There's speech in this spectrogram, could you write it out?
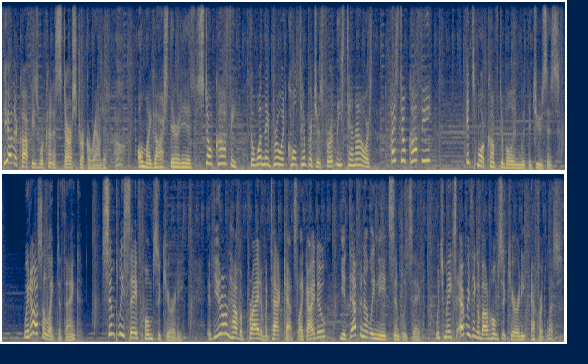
The other coffees were kind of starstruck around it. Oh my gosh, there it is. Stok Coffee, the one they brew at cold temperatures for at least 10 hours. Hi, Stok Coffee! It's more comfortable in with the juices. We'd also like to thank SimpliSafe Home Security. If you don't have a pride of attack cats like I do, you definitely need SimpliSafe, which makes everything about home security effortless.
